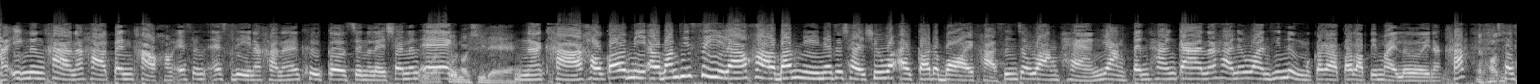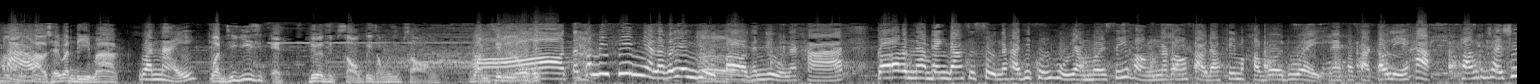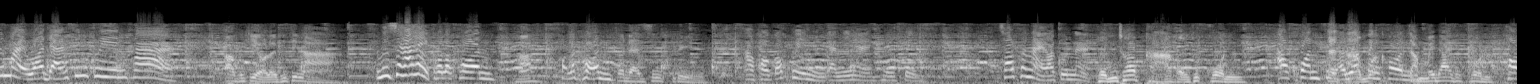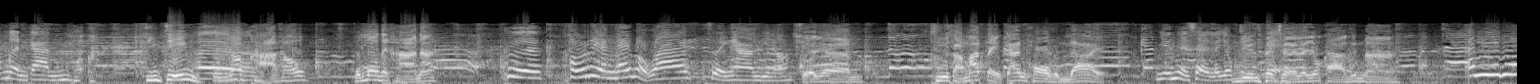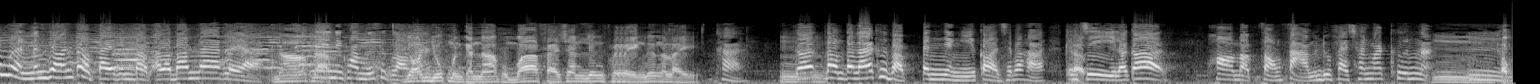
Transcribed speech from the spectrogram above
อะอีกหนึ่งข่าวนะคะ เป็นข่าวของ SNSD นะคะนั่นก็คือ Girls' Generation นั่นเองโซนอชีแดงนะคะ เขาก็มีอัลบั้มที่ 4 แล้วค่ะ อัลบั้มนี้เนี่ยจะใช้ชื่อว่า I Got a Boy ค่ะ ซึ่งจะวางแผงอย่างเป็นทางการนะคะ ในวันที่ 1 มกราคมต้อนรับปีใหม่เลยนะคะแต่เขาแถลงสาวข่าวใช้วันดีมากๆวันไหน วันที่ 21 เดือน 12 ปี 2012 วันสิ้นโลก อ๋อแต่ก็ไม่สิ้นเนี่ยเราก็ยังอยู่เออต่อกันอยู่นะคะ ก็นำเพลงดังสุดๆนะคะ ที่คุ้นหูอย่าง Mercy ของนักร้องสาวดัฟฟี่มา cover ด้วยในภาษาเกาหลีค่ะ พร้อมกับใช้ชื่อใหม่ว่า Dancing Queen ค่ะ เอาไปเกี่ยวเลยพี่ตินาไม่ใช่คนละคนฮะคนละคนก็ Dancing Queen อ้าวเขาก็ควีนเหมือนกันนี่ไงดูสิชอบคนไหนวะคุณน่ะ ผมชอบขาของทุกคนเอาคนสิเอาเลือกเป็นคนจำไม่ได้ทุกคน เพราะเหมือนกัน เพราะ จริงเออ ๆ ผมชอบขาเขา ผมมองแต่ขานะ คือเขาเรียงได้บอกว่าสวยงามดีเนาะสวยงาม คือสามารถเตะก้านคอผมได้ ยืนเฉยๆแล้วยกยืนขึ้เฉยๆแล้วยกขาขึ้นมาอันนี้ดูเหมือนมันย้อนกลับไปเป็นแบบอัลบั้มแรกเลยอะนะแบในบในความรู้สึกเราย้อนนะยุคเหมือนกันนะ ผมว่าแฟชั่นเรื่องเพลงเรื่องอะไร ค่ะ อืมก็ตอนตอนแรกคือแบบเป็นอย่างนี้ก่อนใช่ป่ะคะ เป็นครับ จี แล้วก็พอแบบสองสามมันดูแฟชั่นมากขึ้นอะอืมอืมครับ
